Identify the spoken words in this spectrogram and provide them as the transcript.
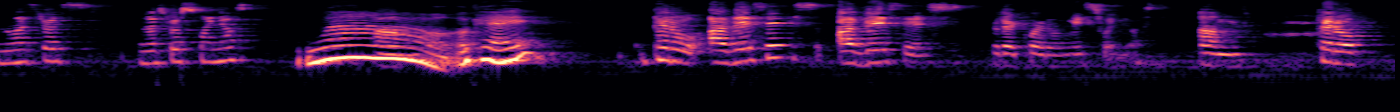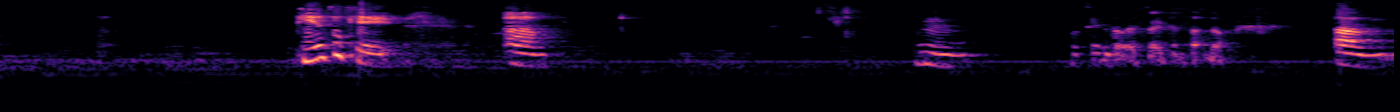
nuestros, nuestros sueños. Wow, um, ok. Pero a veces, a veces recuerdo mis sueños. Um, pero pienso que um, hmm, no sé lo estoy pensando. Um,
